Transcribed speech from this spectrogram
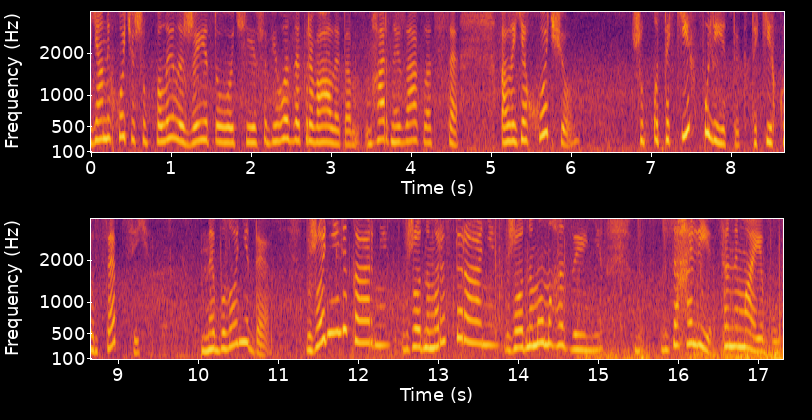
Я не хочу, щоб палили жито чи щоб його закривали, там гарний заклад, все. Але я хочу, щоб отаких політик, таких концепцій не було ніде. В жодній лікарні, в жодному ресторані, в жодному магазині. Взагалі це не має бути.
